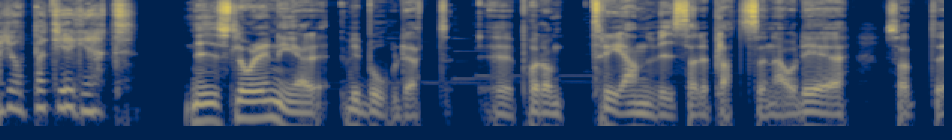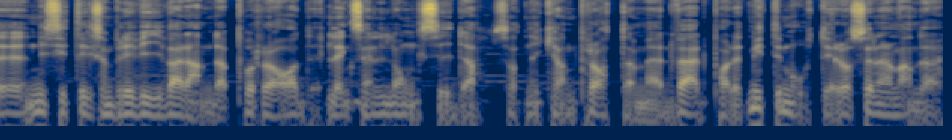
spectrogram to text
jobbat gänget. Ni slår er ner vid bordet Eh, på de tre anvisade platserna och det är så att eh, ni sitter liksom bredvid varandra på rad längs en långsida så att ni kan prata med värdparet mitt emot er och sen är de andra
